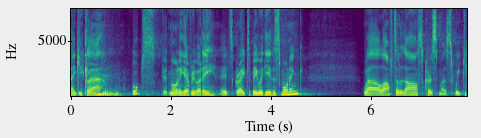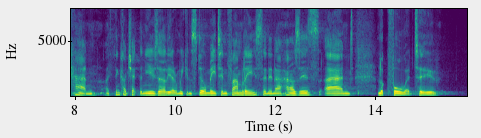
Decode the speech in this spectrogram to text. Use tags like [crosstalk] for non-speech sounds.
Thank you, Claire. Oops. Good morning, everybody. It's great to be with you this morning. Well, after last Christmas, we can, I think I checked the news earlier, and we can still meet in families and in our houses and look forward to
